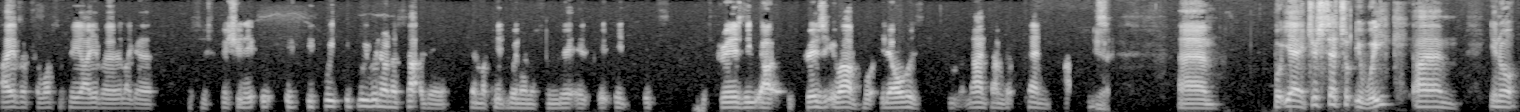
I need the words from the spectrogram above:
I have a philosophy. I have a like a, a suspicion. If, if, if, we if we win on a Saturday, then my kids win on a Sunday. It, it, it it's it's crazy. It's crazy to have, but it always nine times out of ten happens. Yeah. Um, but yeah, it just sets up your week. Um, you know,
